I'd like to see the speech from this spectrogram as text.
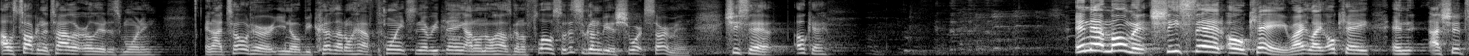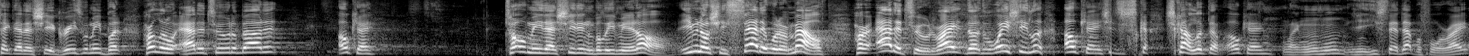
I was talking to Tyler earlier this morning, and I told her, you know, because I don't have points and everything, I don't know how it's going to flow, so this is going to be a short sermon. She said, okay. In that moment, she said okay, right? Like, okay, and I should take that as she agrees with me, but her little attitude about it, okay, told me that she didn't believe me at all. Even though she said it with her mouth, her attitude, right? The, the way she looked, okay, she, just, she kind of looked up, okay, like, mm-hmm, he said that before, right?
